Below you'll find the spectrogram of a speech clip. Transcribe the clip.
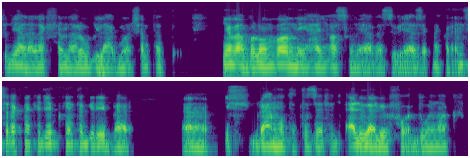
jelenleg fennálló világban sem, tehát nyilvánvalóan van néhány haszonélvezője ezeknek a rendszereknek. Egyébként a Gréber is rámutat azért, hogy elő-előfordulnak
